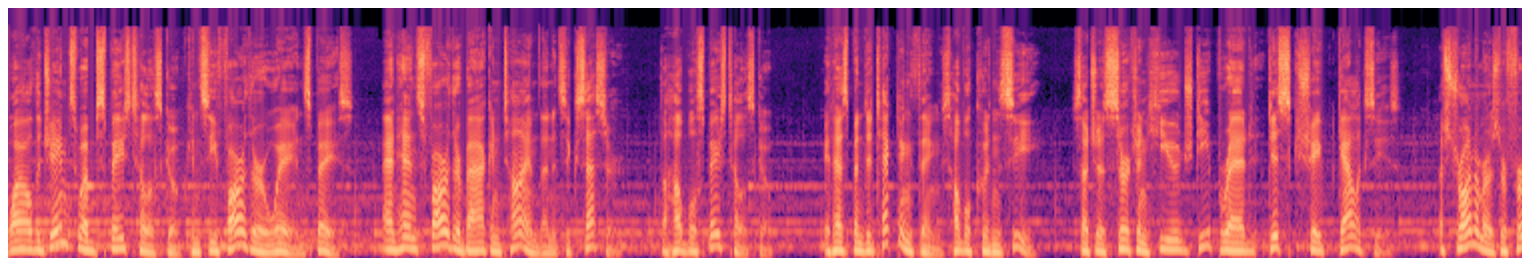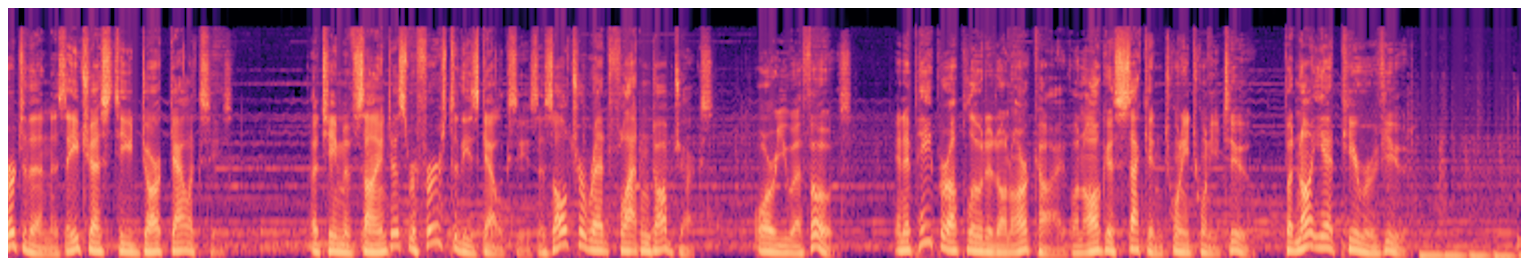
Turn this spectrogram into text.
While the James Webb Space Telescope can see farther away in space, and hence farther back in time than its successor, the Hubble Space Telescope, it has been detecting things Hubble couldn't see, such as certain huge, deep red, disc shaped galaxies. Astronomers refer to them as HST dark galaxies. A team of scientists refers to these galaxies as ultra red flattened objects, or UFOs, in a paper uploaded on arXiv on August 2, 2022, but not yet peer reviewed.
